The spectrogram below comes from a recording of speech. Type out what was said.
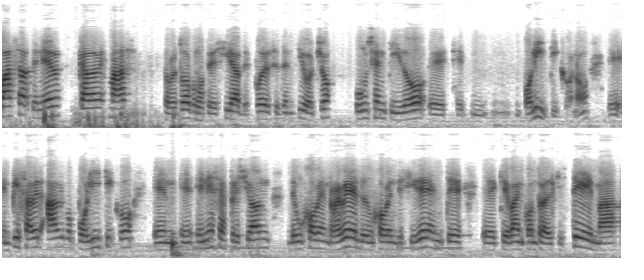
pasa a tener cada vez más, sobre todo como te decía después del 78, un sentido este, político, ¿no? Eh, empieza a haber algo político en, esa expresión de un joven rebelde, de un joven disidente, eh, que va en contra del sistema,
